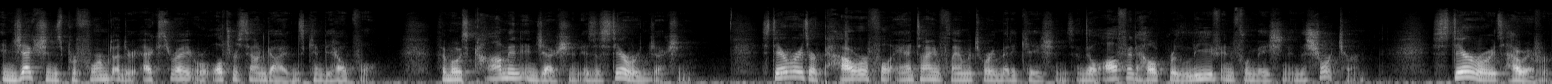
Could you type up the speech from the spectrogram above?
Injections performed under X-ray or ultrasound guidance can be helpful. The most common injection is a steroid injection. Steroids are powerful anti-inflammatory medications and they'll often help relieve inflammation in the short term. Steroids, however,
